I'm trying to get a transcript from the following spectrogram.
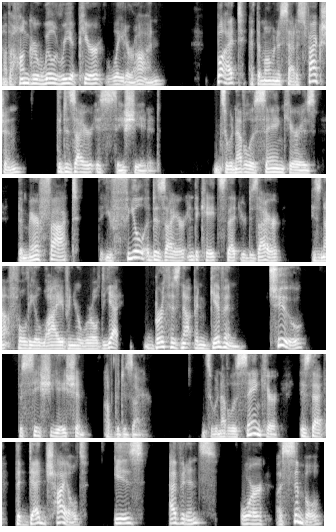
Now, the hunger will reappear later on, but at the moment of satisfaction, the desire is satiated. And so, what Neville is saying here is the mere fact that you feel a desire indicates that your desire is not fully alive in your world yet. Birth has not been given to the satiation of the desire. And so, what Neville is saying here is that the dead child is evidence or a symbol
